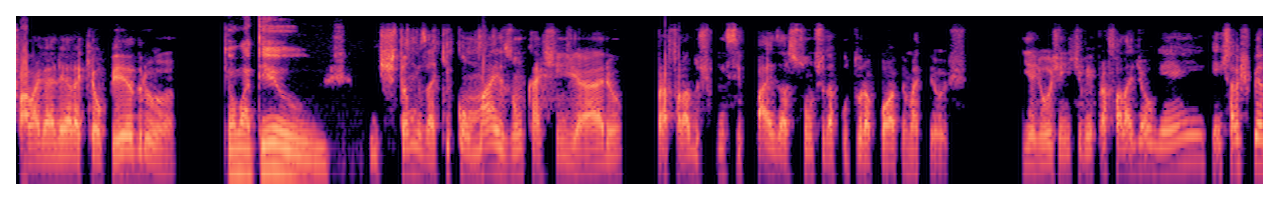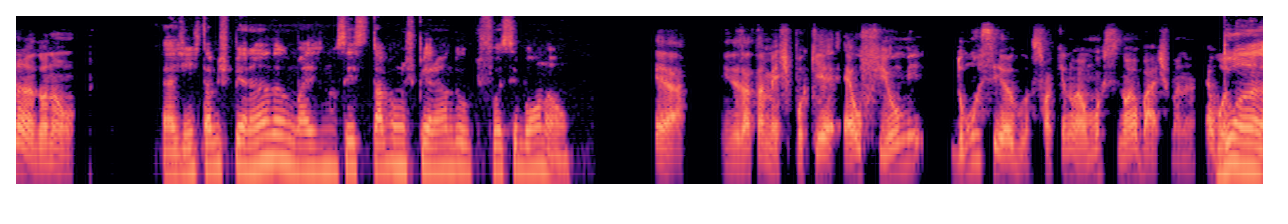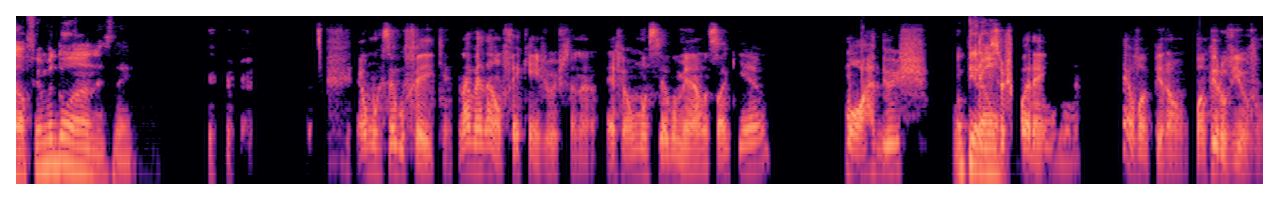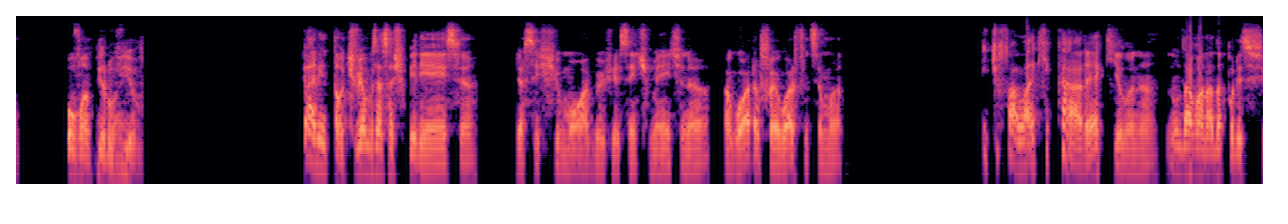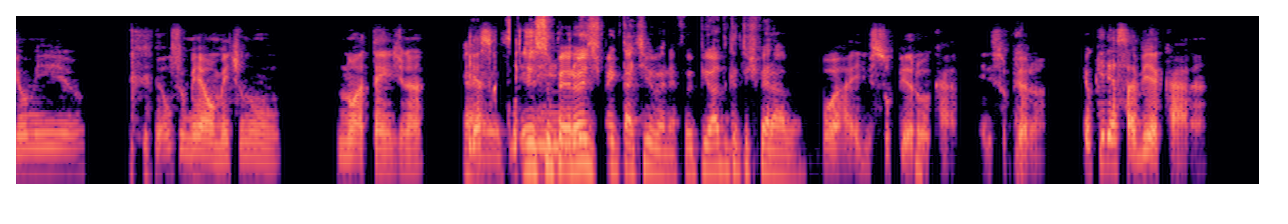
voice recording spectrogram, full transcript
Fala galera, aqui é o Pedro. Aqui é o Matheus. Estamos aqui com mais um Caixinho Diário para falar dos principais assuntos da cultura pop, Matheus. E hoje a gente veio para falar de alguém que a gente estava esperando ou não. É, a gente estava esperando, mas não sei se estavam esperando que fosse bom ou não. É, exatamente, porque é o filme do morcego, só que não é o morcego, não é o Batman, né? É o do ano, é o filme do ano esse daí. é um morcego fake. Na verdade, não, fake é injusto, né? É um morcego mesmo, só que Morbius vampirão. tem seus porém, né? É o vampirão, vampiro vivo, ou vampiro é. vivo. Cara, então, tivemos essa experiência de assistir Morbius recentemente, né? Agora, foi agora, fim de semana. E te falar que, cara, é aquilo, né? Não dava nada por esse filme. o filme realmente não, não atende, né? É, ele superou as expectativas, né? Foi pior do que tu esperava. Porra, ele superou, cara. Ele superou. Eu queria saber, cara,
